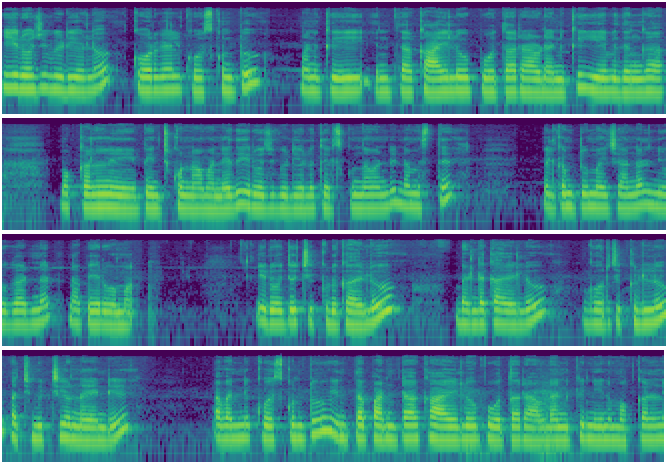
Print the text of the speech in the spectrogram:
ఈరోజు వీడియోలో కూరగాయలు కోసుకుంటూ మనకి ఇంత కాయలు పూత రావడానికి ఏ విధంగా మొక్కల్ని పెంచుకున్నాం అనేది ఈరోజు వీడియోలో తెలుసుకుందామండి. నమస్తే. Welcome to my channel new gardener. నా పేరు ఉమ. ఈరోజు చిక్కుడుకాయలు బెండకాయలు గోరుచిక్కుళ్ళు పచ్చిమిర్చి ఉన్నాయండి. అవన్నీ కోసుకుంటూ ఇంత పంట కాయలు పూత రావడానికి నేను మొక్కలను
